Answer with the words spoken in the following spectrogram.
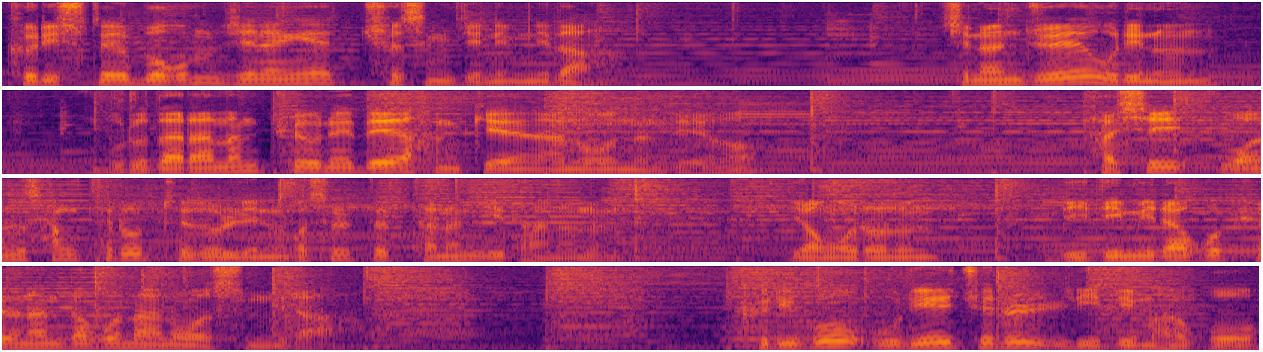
그리스도의 복음 진행의 최승진입니다. 지난주에 우리는 무르다라는 표현에 대해 함께 나누었는데요. 다시 원 상태로 되돌리는 것을 뜻하는 이 단어는 영어로는 리딤이라고 표현한다고 나누었습니다. 그리고 우리의 죄를 리딤하고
